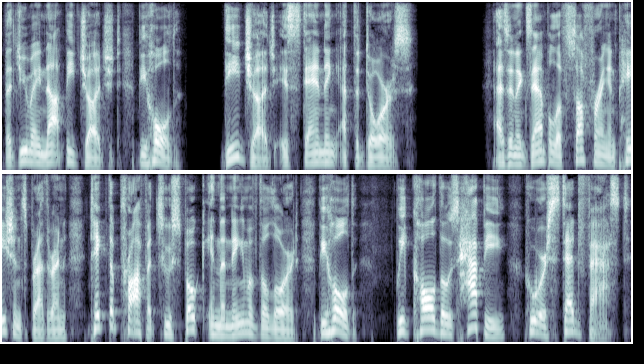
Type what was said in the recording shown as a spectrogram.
that you may not be judged. Behold, the judge is standing at the doors. As an example of suffering and patience, brethren, take the prophets who spoke in the name of the Lord. Behold, we call those happy who are steadfast.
